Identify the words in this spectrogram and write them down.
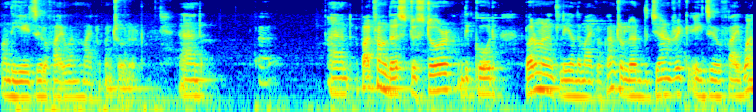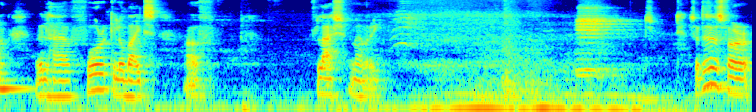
on the 8051 microcontroller. And uh, and apart from this to store the code permanently on the microcontroller the generic 8051 will have 4 kilobytes of flash memory. So this is for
